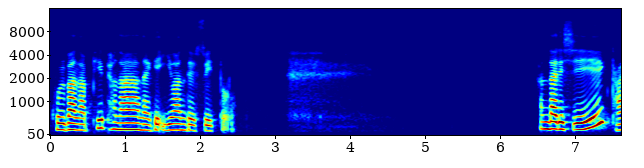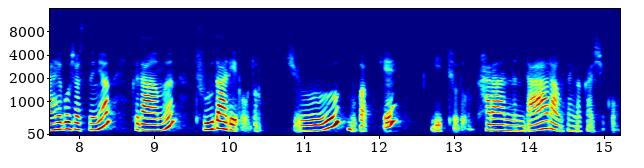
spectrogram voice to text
골반 앞이 편안하게 이완될 수 있도록 한 다리씩 다 해보셨으면 그 다음은 두 다리로도 쭉 무겁게 밑으로 가라앉는다 라고 생각하시고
